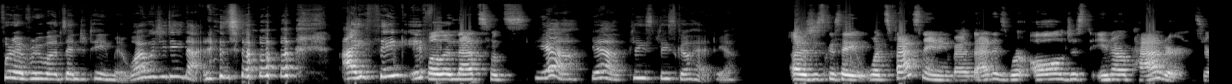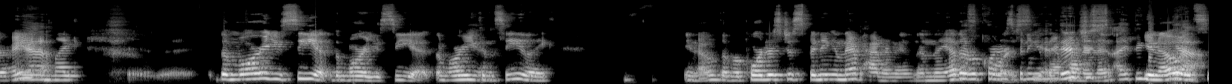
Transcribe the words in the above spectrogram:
for everyone's entertainment? Why would you do that? So i think if Well, and that's what's yeah yeah please please go ahead yeah I was just gonna say what's fascinating about that is we're all just in our patterns, right? Yeah. And like the more you see it, the more you see it. The more you Yeah. can see like you know, the reporter's just spinning in their pattern and then the other Of reporter's course, spinning yeah. in their they're pattern. just and, i think you know, yeah. it's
